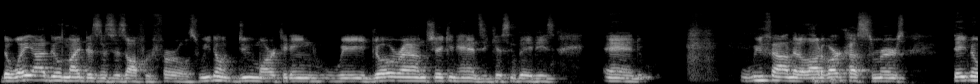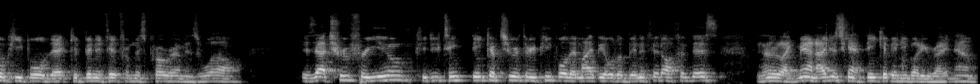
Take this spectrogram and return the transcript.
the way I build my business is off referrals. We don't do marketing. We go around shaking hands and kissing babies. And we found that a lot of our customers, they know people that could benefit from this program as well. Is that true for you? Could you think, think of two or three people that might be able to benefit off of this? And they're like, man, I just can't think of anybody right now.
